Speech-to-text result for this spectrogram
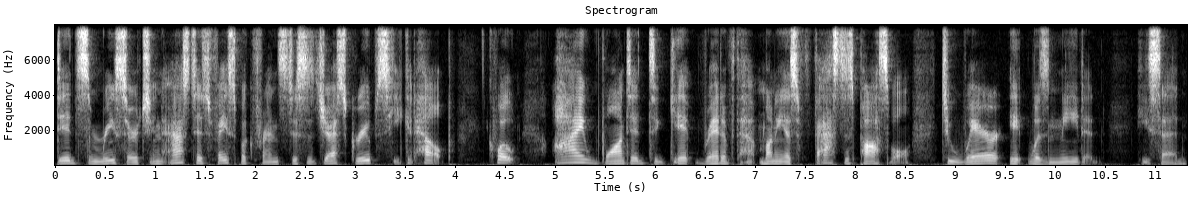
did some research and asked his Facebook friends to suggest groups he could help. Quote, I wanted to get rid of that money as fast as possible to where it was needed, he said.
